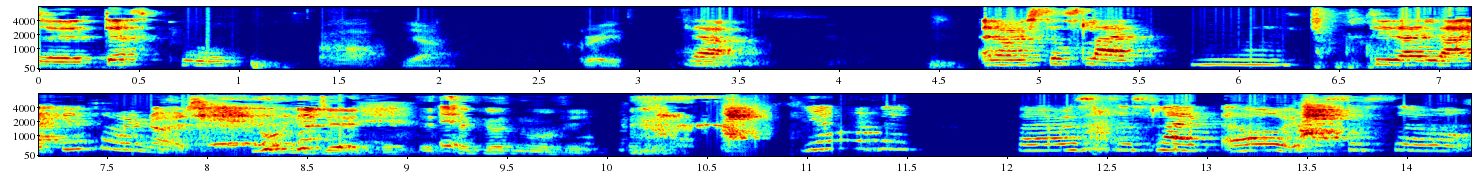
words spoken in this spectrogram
uh, Deadpool. Oh yeah, great. Yeah, and I was just like, hmm, did I like it or not? Oh, you did. It, it's a good movie. Yeah, but, but I was just like, oh, it was just so,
